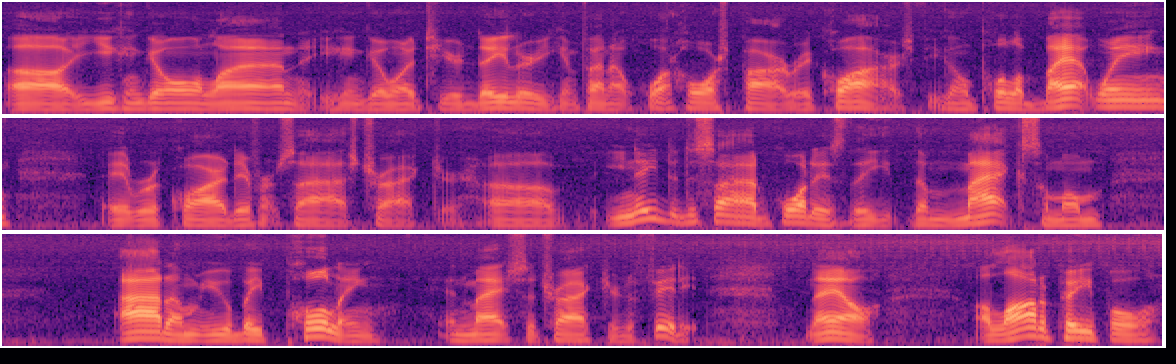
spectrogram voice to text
uh, you can go online, you can go into your dealer, you can find out what horsepower it requires. If you're going to pull a bat wing, it requires a different size tractor. Uh, you need to decide what is the, the maximum item you'll be pulling and match the tractor to fit it. Now, a lot of people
